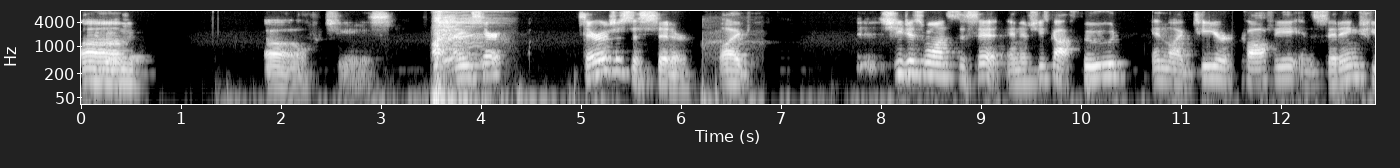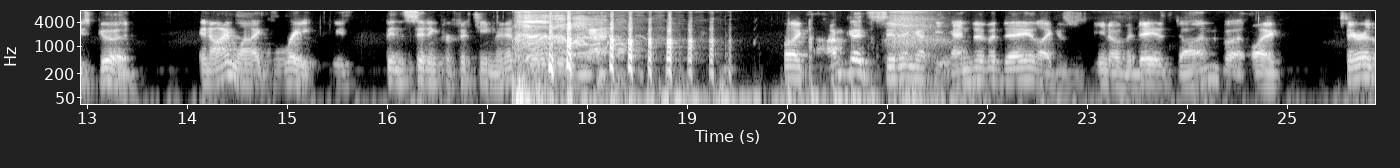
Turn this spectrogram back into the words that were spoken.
Um. Oh, jeez. I I mean, Sarah. Sarah's just a sitter. Like, she just wants to sit, and if she's got food and like tea or coffee and sitting, she's good. And I'm like, great. We've been sitting for 15 minutes. what are we doing now? like, I'm good sitting at the end of a day. Like, is you know, the day is done. But like, Sarah's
